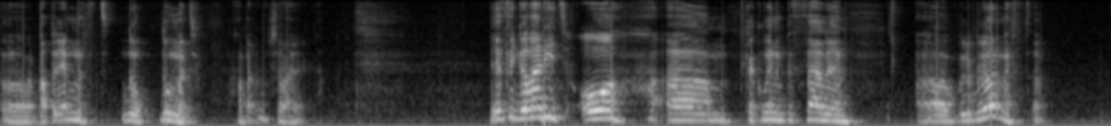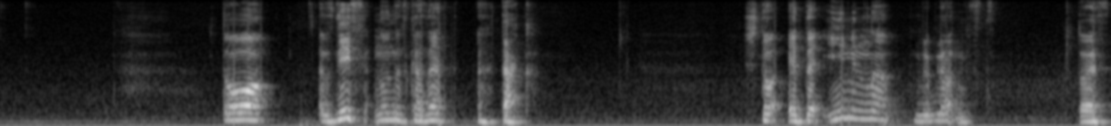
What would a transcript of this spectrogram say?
э, потребность ну, думать об этом человеке. Если говорить о, э, как вы написали, э, влюбленности, то здесь нужно сказать так – что это именно влюбленность. То есть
